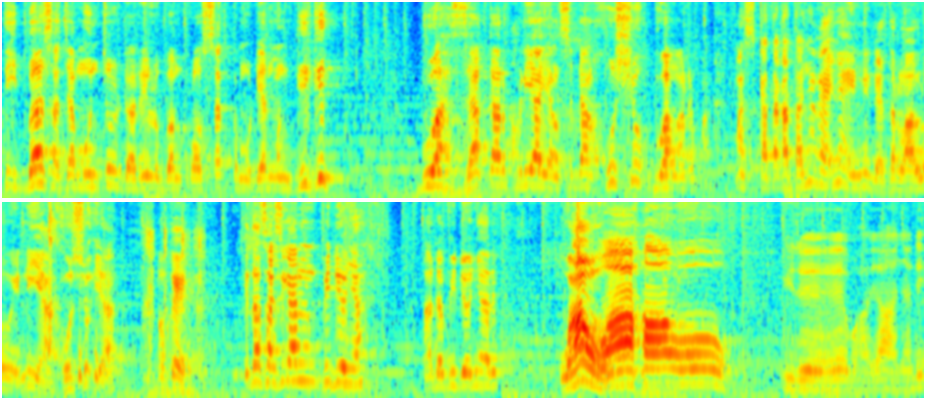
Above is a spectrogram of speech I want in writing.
tiba saja muncul dari lubang kloset kemudian menggigit buah zakar pria yang sedang khusyuk buang air pa- Mas, kata-katanya kayaknya ini deh terlalu ini ya, khusyuk ya. Oke. Kita saksikan videonya. Ada videonya, Rip. Wow. Wow. Ide bahayanya di.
